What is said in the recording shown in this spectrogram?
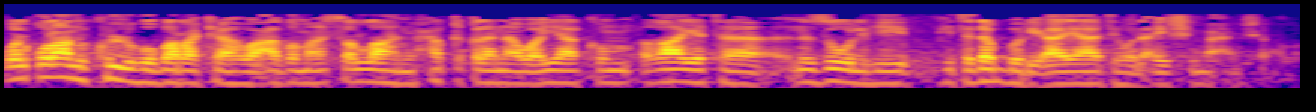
والقرآن كله بركة وعظمة. أسأل الله أن يحقق لنا وإياكم غاية نزوله في تدبر آياته والعيش معه إن شاء الله.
